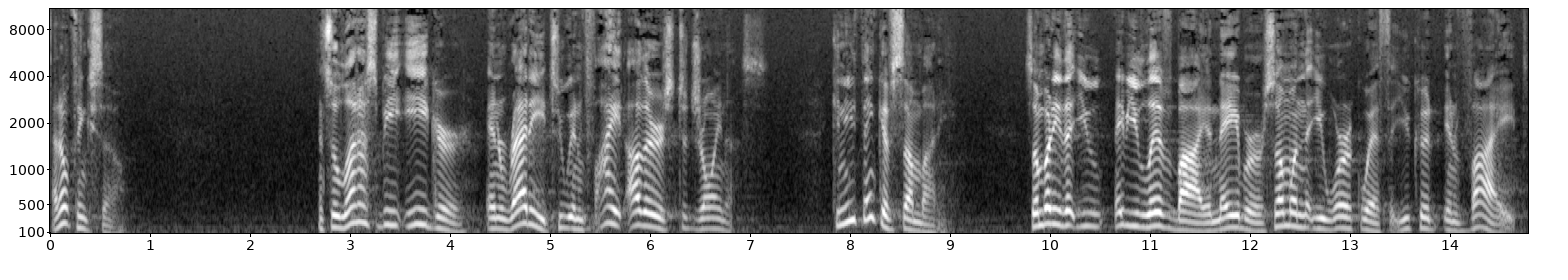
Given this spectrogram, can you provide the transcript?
I don't think so. And so let us be eager and ready to invite others to join us. Can you think of somebody? Somebody that you maybe you live by, a neighbor, or someone that you work with that you could invite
